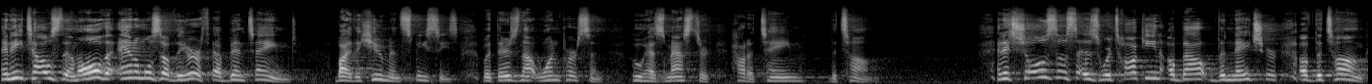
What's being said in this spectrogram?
and he tells them all the animals of the earth have been tamed by the human species, but there's not one person who has mastered how to tame the tongue. And it shows us as we're talking about the nature of the tongue.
